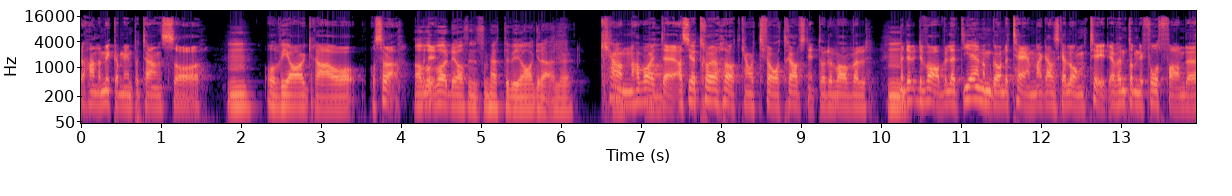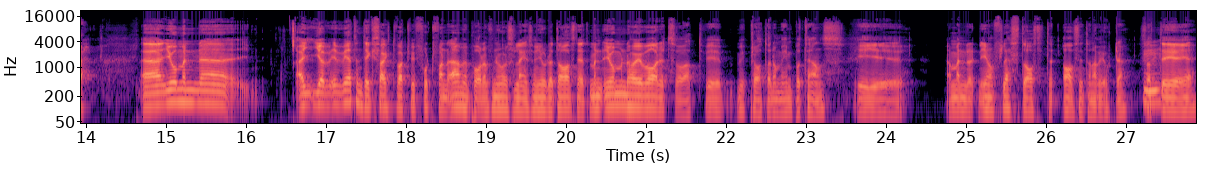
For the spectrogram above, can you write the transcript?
handlar mycket om impotens och, och Viagra och, och sådär. Ja, vad var det avsnittet som hette Viagra eller? Kan ha varit det. Alltså jag tror jag har hört kanske två, tre avsnitt och det var väl... Men det, det var väl ett genomgående tema ganska lång tid. Jag vet inte om ni fortfarande... Eh, jo men ja, jag vet inte exakt vart vi fortfarande är med podden för nu var det så länge som vi gjorde ett avsnitt. Men jo men det har ju varit så att vi, vi pratade om impotens i, ja, men, i de flesta avsnitt, avsnitten har vi gjort det. Så att det,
